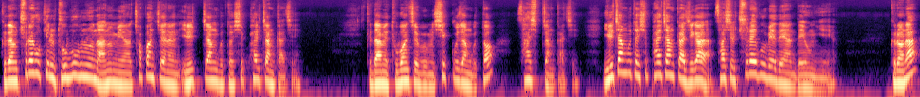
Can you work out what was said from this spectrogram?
그 다음 출애굽기를 두 부분으로 나누면 첫 번째는 1장부터 18장까지 그 다음에 두 번째 부분 19장부터 40장까지 1장부터 18장까지가 사실 출애굽에 대한 내용이에요. 그러나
